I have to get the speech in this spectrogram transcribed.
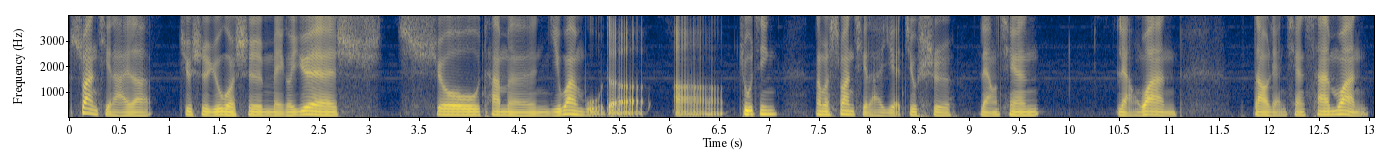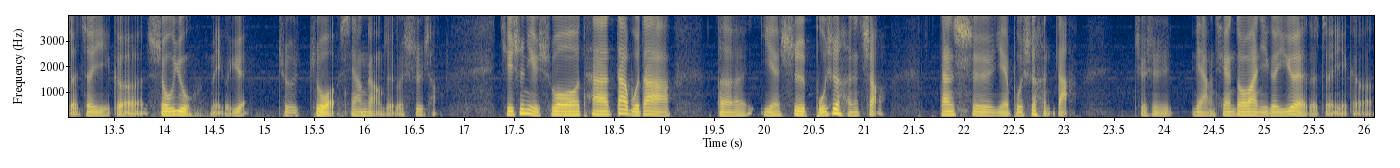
算起来了，就是如果是每个月收他们一万五的呃租金，那么算起来也就是两千两万到两千三万的这一个收入每个月，就做香港这个市场。其实你说它大不大？呃，也是不是很少，但是也不是很大，就是两千多万一个月的这一个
